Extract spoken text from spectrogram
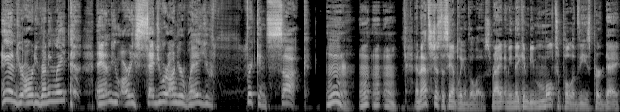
And you're already running late? and you already said you were on your way? You freaking suck. Mm, mm, mm, mm, and that's just a sampling of the lows, right? I mean, they can be multiple of these per day.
